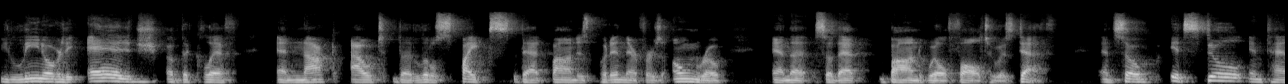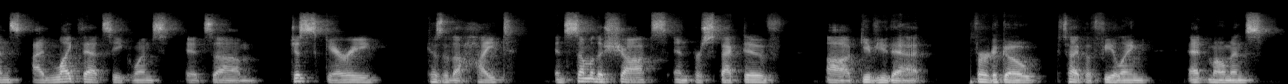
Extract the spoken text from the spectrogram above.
lean over the edge of the cliff and knock out the little spikes that Bond has put in there for his own rope, and the, so that Bond will fall to his death. And so it's still intense. I like that sequence. It's um, just scary because of the height and some of the shots and perspective uh, give you that vertigo type of feeling at moments.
